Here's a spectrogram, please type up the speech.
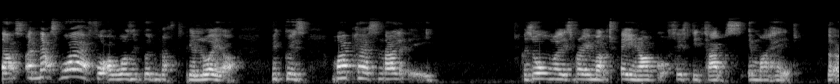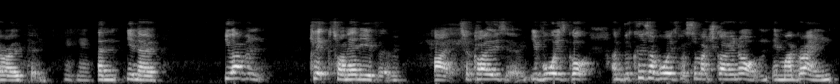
that's and that's why I thought I wasn't good enough to be a lawyer because my personality has always very much been I've got 50 tabs in my head that are open. Mhm. And, you know, you haven't clicked on any of them like to close them. You've always got, and because I've always got so much going on in my brain,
